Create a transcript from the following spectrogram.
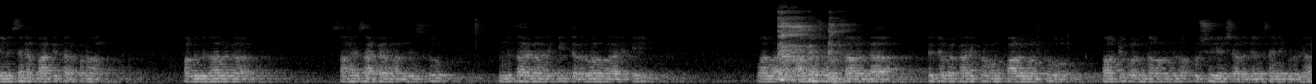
జనసేన పార్టీ తరఫున పలు విధాలుగా సహాయ సహకారం అందిస్తూ వినితా గారికి చంద్రబాబు గారికి వాళ్ళ ఆదేశానుసారంగా ప్రతి ఒక్క కార్యక్రమంలో పాల్గొంటూ పార్టీ కోసం తన కృషి చేశారు జన సైనికుడిగా.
